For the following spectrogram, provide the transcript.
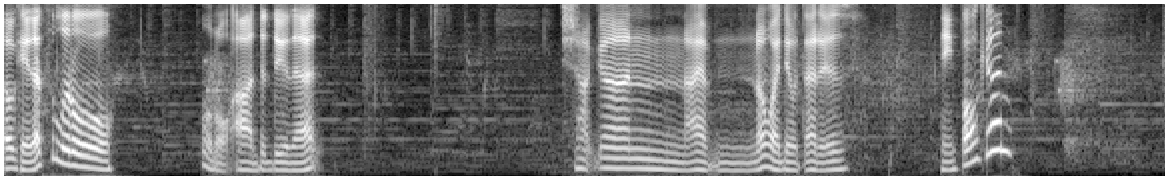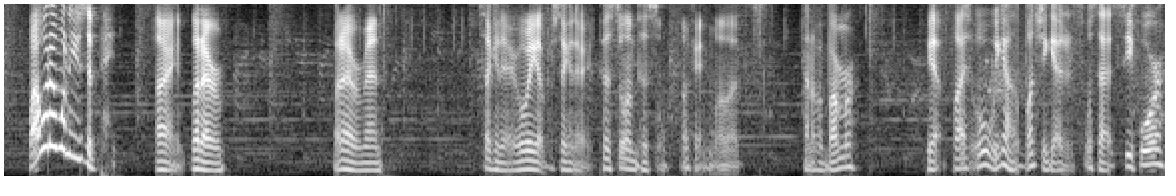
Okay, that's a little, a little odd to do that. Shotgun. I have no idea what that is. Paintball gun? Why would I want to use a paint? All right, whatever. Whatever, man. Secondary. What do we got for secondary? Pistol and pistol. Okay, well, that's kind of a bummer. We got flash. Oh, we got a bunch of gadgets. What's that? C4?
